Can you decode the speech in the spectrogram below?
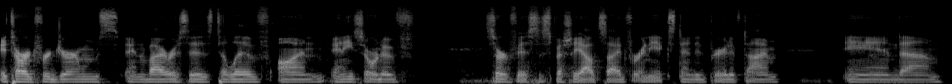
it's hard for germs and viruses to live on any sort of surface, especially outside for any extended period of time. And um,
